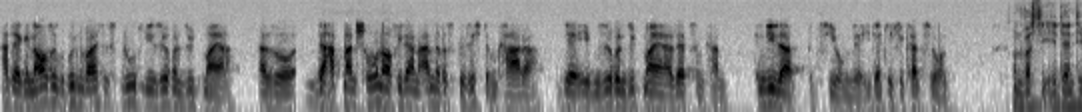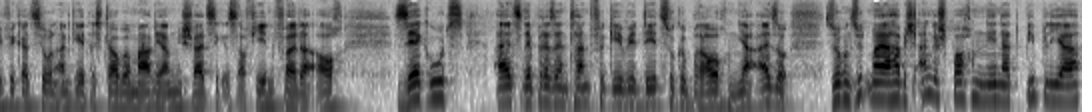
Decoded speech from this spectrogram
hat er genauso grün-weißes Blut wie Sören Südmeier. Also da hat man schon auch wieder ein anderes Gesicht im Kader, der eben Sören Südmeier ersetzen kann. In dieser Beziehung der Identifikation. Und was die Identifikation angeht, ich glaube, Marian Michalzik ist auf jeden Fall da auch sehr gut als Repräsentant für GWD zu gebrauchen. Ja, also Sören Südmeier habe ich angesprochen, Nenad Biblia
